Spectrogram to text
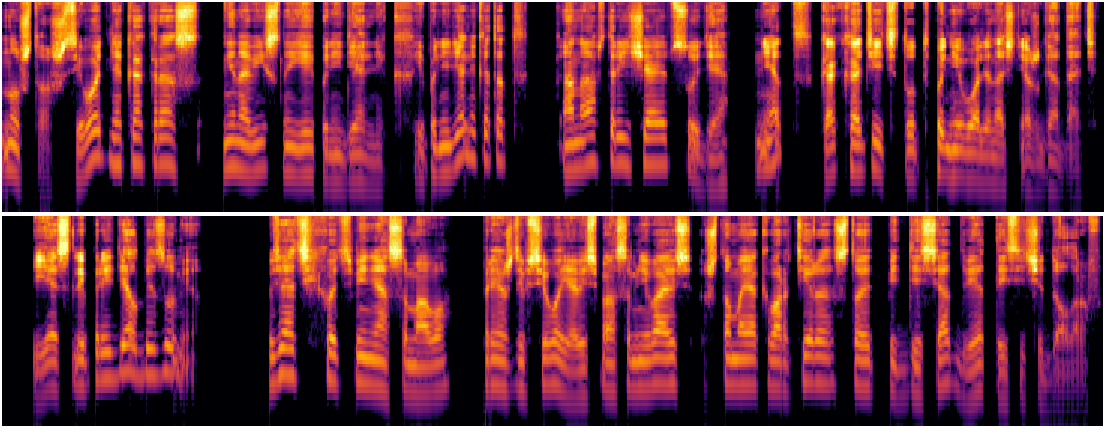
Ну что ж, сегодня как раз ненавистный ей понедельник, и понедельник этот она встречает в суде. Нет, как хотите, тут поневоле начнешь гадать. Если предел безумию. Взять хоть меня самого. Прежде всего, я весьма сомневаюсь, что моя квартира стоит 52 тысячи долларов.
